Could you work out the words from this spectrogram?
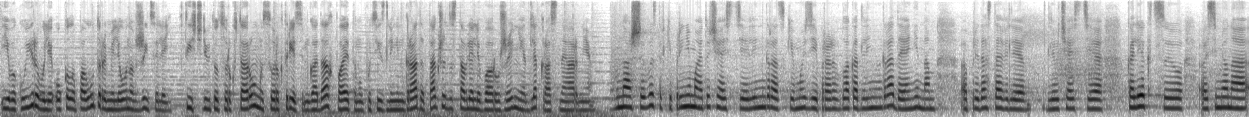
и эвакуировали около полутора миллионов жителей. В 1942 и 1943 годах по этому пути из Ленинграда также доставляли вооружение для Красной Армии. В нашей выставке принимает участие Ленинградский музей прорыв блокады Ленинграда, и они нам э, предоставили для участия коллекцию э, Семена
